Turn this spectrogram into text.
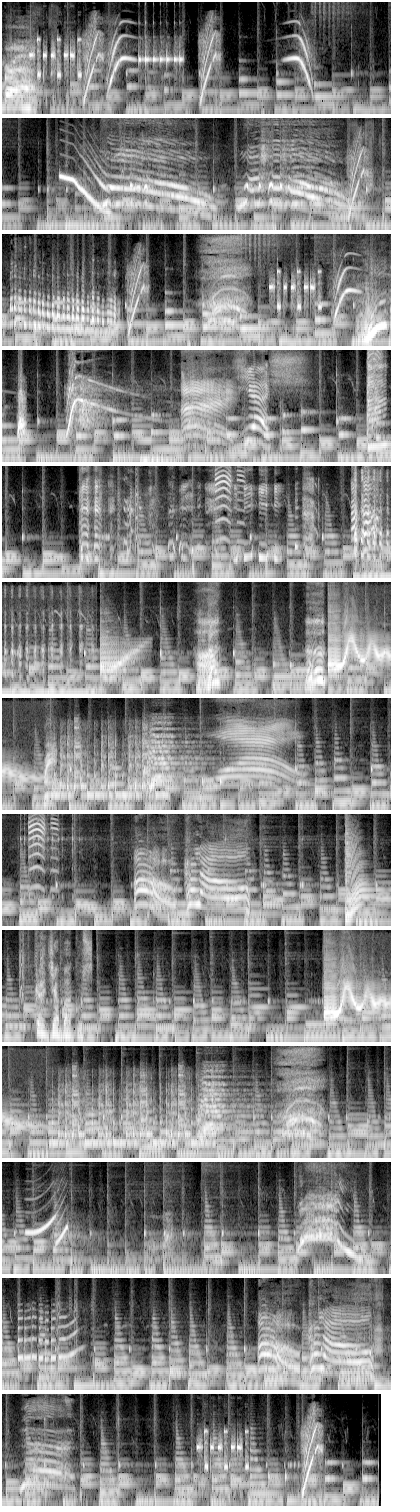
Bruh. Whoa! Whoa! Yes! Huh? Huh? Oh, hello! Kerja bagus. Oh, hello!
